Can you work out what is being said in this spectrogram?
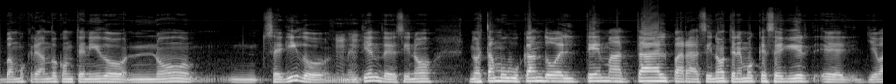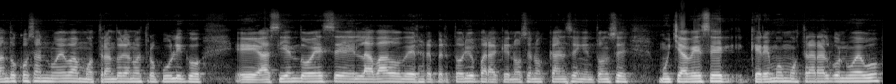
vamos creando contenido no seguido, ¿me entiendes? Sino no estamos buscando el tema tal para, sino tenemos que seguir eh, llevando cosas nuevas, mostrándole a nuestro público, eh, haciendo ese lavado del repertorio para que no se nos cansen. Entonces, muchas veces queremos mostrar algo nuevo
